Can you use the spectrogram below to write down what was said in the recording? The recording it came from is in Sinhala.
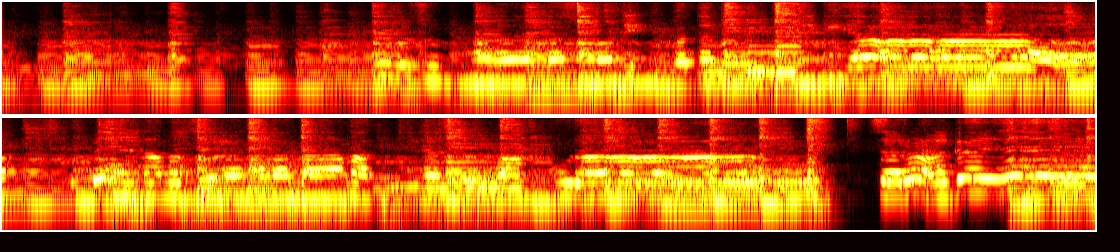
උණුසුම් මලක සුවඳින් ගත පිරී යසුවන් පුරා සරාගයේ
